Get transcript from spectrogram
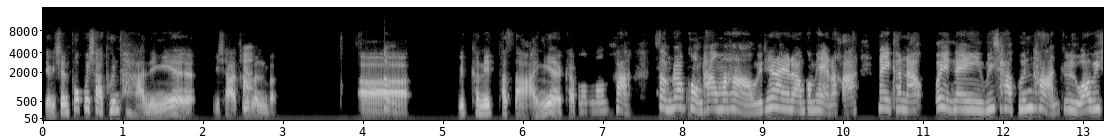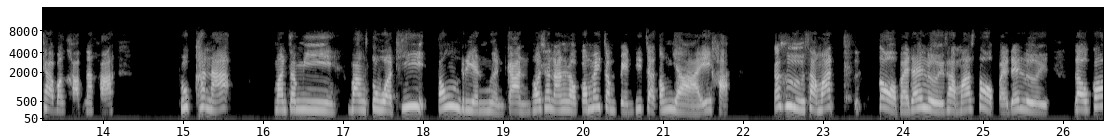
อย่างเช่นพวกวิชาพื้นฐานอย่างเงี้ยฮะวิชาที่มันแบบอ่าวิทย์คณิตภาษาอย่างเงี้ยครับอ๋อค่ะสำหรับของทางมหาวิทยาลัยรามคำแหงนะคะ ในคณะเอ้ยในวิชาพื้นฐานหรือว่าวิชาบังคับนะคะ ทุกคณะมันจะมีบางตัวที่ต้องเรียนเหมือนกัน เพราะฉะนั้นเราก็ไม่จำเป็นที่จะต้องย้ายค่ะ ก็คือสามารถต่อไปได้เลย สามารถสอบไปได้เลยเราก็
